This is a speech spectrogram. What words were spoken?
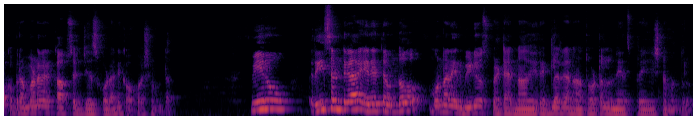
ఒక బ్రహ్మాండమైన కాప్ సెట్ చేసుకోవడానికి అవకాశం ఉంటుంది. మీరు రీసెంట్గా ఏదైతే ఉందో మొన్న నేను వీడియోస్ పెట్టాను నాది రెగ్యులర్గా నా తోటలో నేను స్ప్రే చేసిన మందులు.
